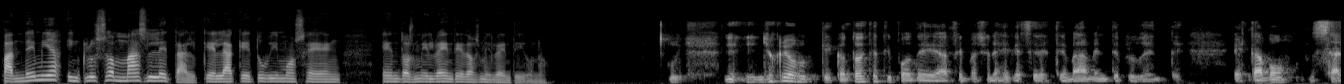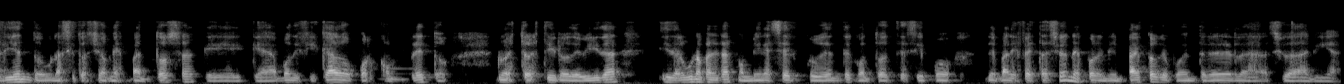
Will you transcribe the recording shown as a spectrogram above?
pandemia incluso más letal que la que tuvimos en, en 2020 y 2021. Yo creo que con todo este tipo de afirmaciones hay que ser extremadamente prudente. Estamos saliendo de una situación espantosa que, ha modificado por completo nuestro estilo de vida y de alguna manera conviene ser prudente con todo este tipo de manifestaciones por el impacto que pueden tener en la ciudadanía.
